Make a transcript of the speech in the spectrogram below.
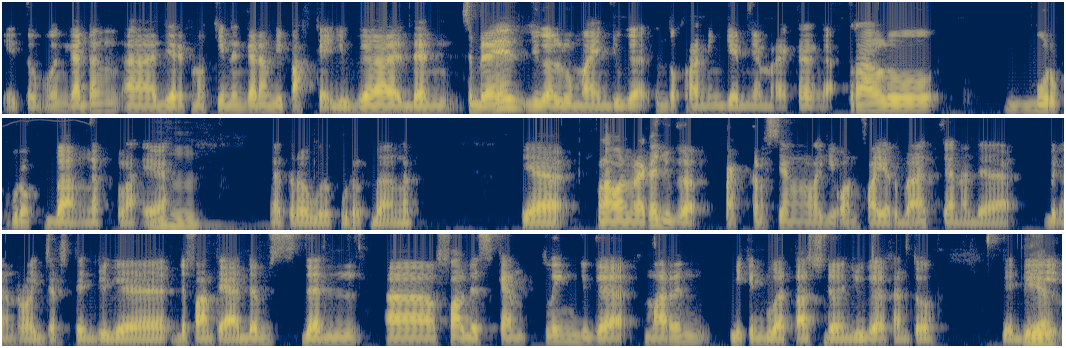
itu pun kadang uh, Derek McKinnon kadang dipakai juga dan sebenarnya juga lumayan juga untuk running game-nya mereka nggak terlalu buruk-buruk banget lah ya Mhm. nggak terlalu buruk-buruk banget. Ya lawan mereka juga Packers yang lagi on fire banget kan ada dengan Rodgers dan juga Devante Adams dan uh, Valdez Scantling juga kemarin bikin dua touchdown juga kan tuh. Jadi Iya.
